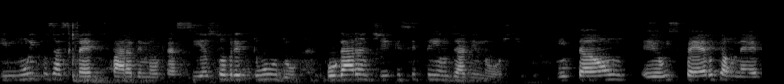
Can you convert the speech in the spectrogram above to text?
em muitos aspectos para a democracia, sobretudo por garantir que se tenha um diagnóstico. Então, eu espero que a Unev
